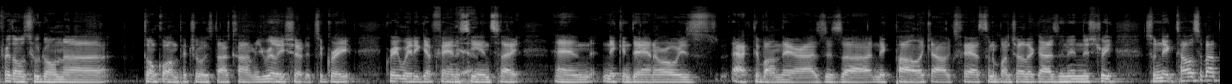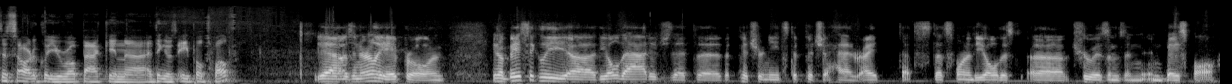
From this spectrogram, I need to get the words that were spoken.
For those who don't uh, don't go on pitcherlist.com, you really should. It's a great great way to get fantasy Yeah. insight. And Nick and Dan are always active on there, as is uh, Nick Pollack, Alex Fast, and a bunch of other guys in the industry. So Nick, tell us about this article you wrote back in uh, I think it was April 12th. yeah, it was in early April, and you know, basically uh, the old adage that the the pitcher needs to pitch ahead, right? That's that's one of the oldest uh, truisms in, in baseball.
